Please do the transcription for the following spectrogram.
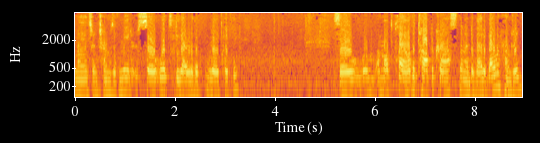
my answer in terms of meters. So let's do that really, really quickly. So I multiply all the top across, then I divide it by 100,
